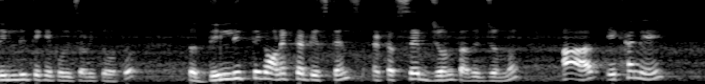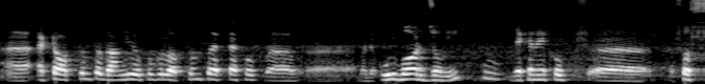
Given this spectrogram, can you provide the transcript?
দিল্লি থেকে পরিচালিত হতো। তো দিল্লির থেকে অনেকটা ডিস্টেন্স একটা সেফ জোন তাদের জন্য। আর এখানে একটা অত্যন্ত গাঙ্গীয় উপকূল অত্যন্ত একটা খুব মানে উর্বর জমি যেখানে খুব শস্য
